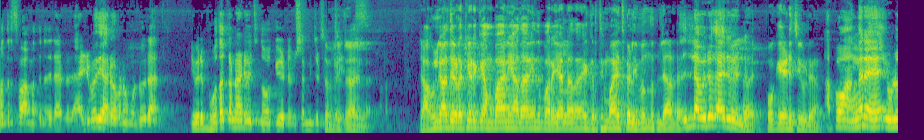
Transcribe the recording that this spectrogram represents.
മന്ത്രിസഭാംഗത്തിനെതിരായിട്ട് ഒരു അഴിമതി ആരോപണം കൊണ്ടുവരാൻ ഇവർ ഭൂതക്കണ്ണാടി വെച്ച് നോക്കിയിട്ടും ശ്രമിച്ചിട്ടും രാഹുൽ ഗാന്ധി ഇടയ്ക്കിടയ്ക്ക് അംബാനി അദാനി എന്ന് പറയാല്ലാതെ കൃത്യമായ തെളിവൊന്നും ഇല്ലാണ്ട് ഇല്ല ഒരു കാര്യമില്ല പുകയടിച്ച് വിടുകയാണ്. അപ്പോൾ അങ്ങനെയുള്ള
